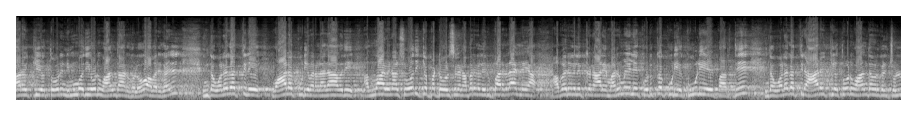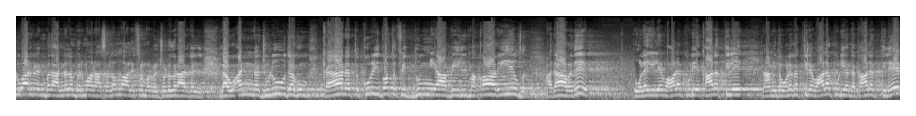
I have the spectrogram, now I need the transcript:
ஆரோக்கியத்தோடு நிம்மதியோடு வாழ்ந்தார்களோ அவர்கள் இந்த உலகத்திலே வாழக்கூடியவர்கள் அதாவது அல்லாவினால் சோதிக்கப்பட்ட ஒரு சில நபர்கள் இருப்பார்களா இல்லையா? அவர்களுக்கு நாளை மறுமையிலே கொடுக்கக்கூடிய கூலியை பார்த்து இந்த உலகத்தில் ஆரோக்கியத்தோடு வாழ்ந்தவர்கள் சொல்லுவார்கள் என்பதை அண்ணலம் பெருமானா சல்லா அலிஸ்லாம் அவர்கள் சொல்லுகிறார்கள். லவ் அன்ன ஜுலூதகும் கானத் குரிபத் ஃபி துன்யா பில் மகாரீத் அதாவது உலகிலே வாழக்கூடிய காலத்திலே நாம் இந்த உலகத்திலே வாழக்கூடிய அந்த காலத்திலே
